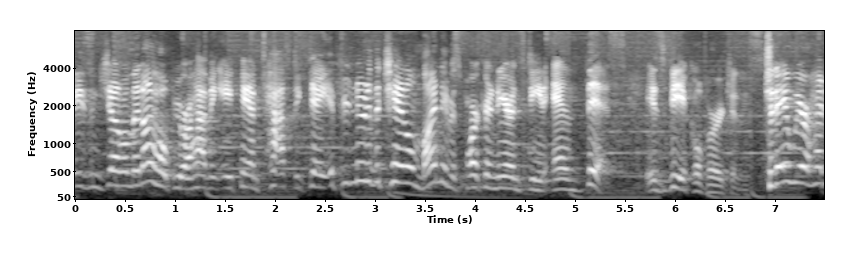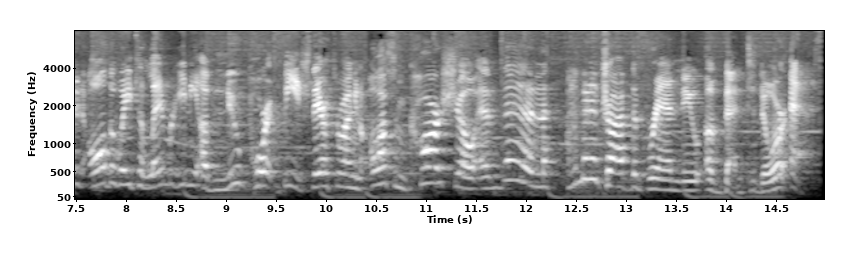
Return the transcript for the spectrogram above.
ladies and gentlemen. I hope you are having a fantastic day. If you're new to the channel, my name is Parker Nirenstein, and this is Vehicle Virgins. Today we are headed all the way to Lamborghini of Newport Beach. They are throwing an awesome car show, and then I'm gonna drive the brand new Aventador S.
